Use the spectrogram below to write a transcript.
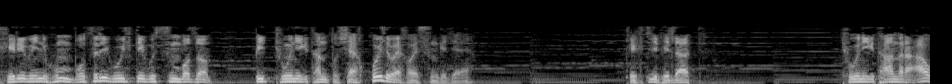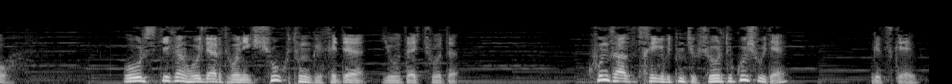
Хэрв энэ хүн бузрыг үлдээгүйсэн бол бид түүнийг танд тушаахгүй л байх байсан гэлээ. Тэгтэл Пилат түүнийг та нар ав. Өөрсдийнхээ хуулиар түүнийг шүүх түн гэхэд юудэчүүд хүн цаалдлахыг бидэнд зөвшөөрдөггүй шүү дээ. Гэцгээв.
